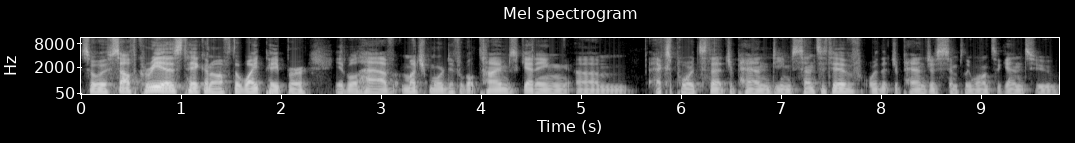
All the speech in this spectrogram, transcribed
So if South Korea is taken off the white paper, it will have much more difficult times getting um, exports that Japan deems sensitive or that Japan just simply wants again to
